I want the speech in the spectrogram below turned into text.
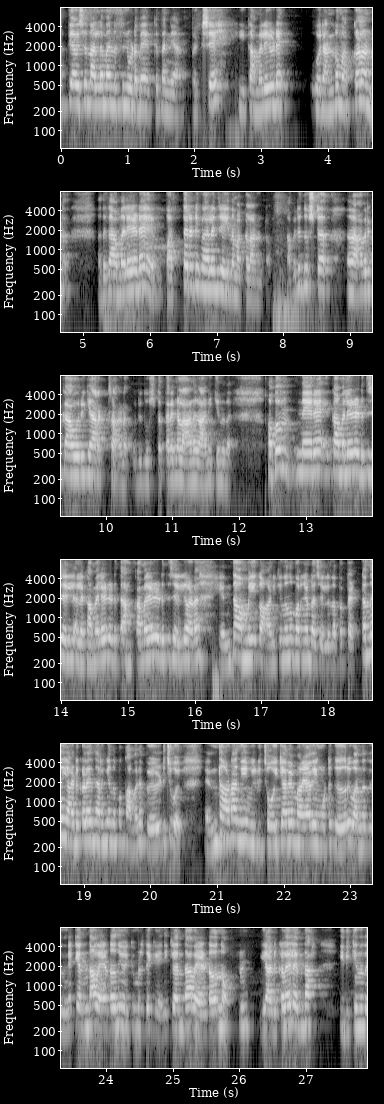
അത്യാവശ്യം നല്ല മനസ്സിനുടമയൊക്കെ തന്നെയാണ്. പക്ഷേ ഈ കമലയുടെ രണ്ടു മക്കളുണ്ട്. അത് കമലയുടെ പത്തരട്ടി ഫലം ചെയ്യുന്ന മക്കളാണ് കേട്ടോ അവർ ദുഷ്ട അവർക്ക് ആ ഒരു ക്യാരക്ടറാണ് ഒരു ദുഷ്ടത്തരങ്ങളാണ് കാണിക്കുന്നത്. അപ്പം നേരെ കമലയുടെ അടുത്ത് ചെല്ലു അല്ല കമലയുടെ അടുത്ത് കമലയുടെ അടുത്ത് ചെല്ലുകയാണ് എന്താ അമ്മ ഈ കാണിക്കുന്നതെന്ന് പറഞ്ഞോണ്ടാ ചെല്ലുന്നത്? അപ്പൊ പെട്ടെന്ന് ഈ അടുക്കളയിൽ നിന്ന് ഇറങ്ങി വന്നപ്പോ കമല പേടിച്ചു പോയി. എന്താടാ നീ വീട് ചോദിക്കാതെ പറയാതെ ഇങ്ങോട്ട് കയറി വന്നത്? നിനക്ക് എന്താ വേണ്ടതെന്ന് ചോദിക്കുമ്പോഴത്തേക്ക് എനിക്ക് എന്താ വേണ്ടതെന്നോ? ഈ അടുക്കളയിൽ എന്താ ഇരിക്കുന്നത്?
